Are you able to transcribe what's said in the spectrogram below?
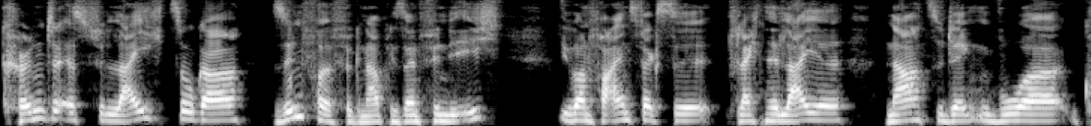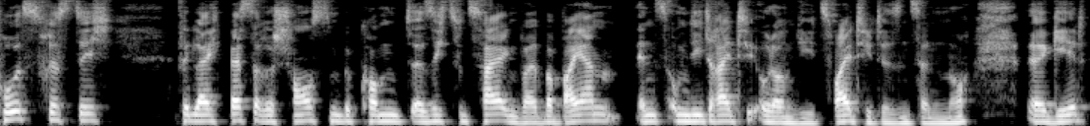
könnte es vielleicht sogar sinnvoll für Gnabry sein, finde ich, über einen Vereinswechsel vielleicht eine Laie nachzudenken, wo er kurzfristig vielleicht bessere Chancen bekommt, äh, sich zu zeigen, weil bei Bayern, wenn es um die drei oder um die zwei Titel sind es ja nur noch, äh, geht,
